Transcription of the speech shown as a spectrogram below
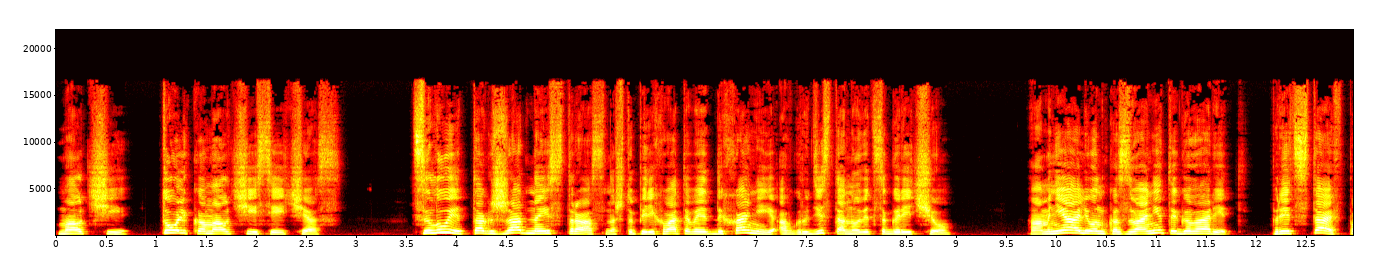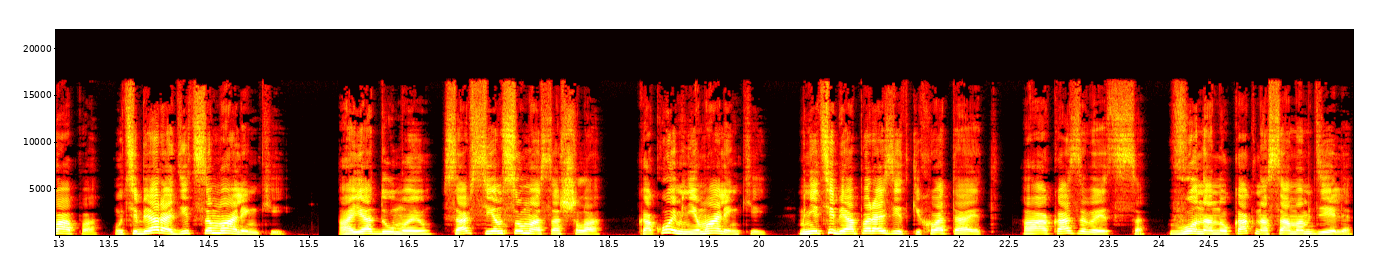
Молчи. Только молчи сейчас». Целует так жадно и страстно, что перехватывает дыхание, а в груди становится горячо. А мне Аленка звонит и говорит, «Представь, папа, у тебя родится маленький». А я думаю, совсем с ума сошла. Какой мне маленький? Мне тебя, паразитки, хватает. А оказывается, вон оно как на самом деле.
